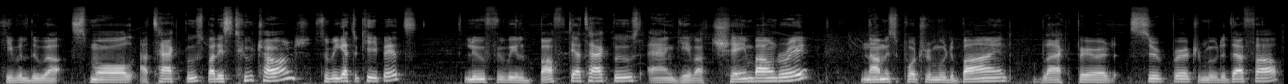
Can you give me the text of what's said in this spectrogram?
He will do a small attack boost, but it's two turns, so we get to keep it. Luffy will buff the attack boost and give a chain boundary. Nami support to remove the bind. Blackbeard super to remove the def up.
